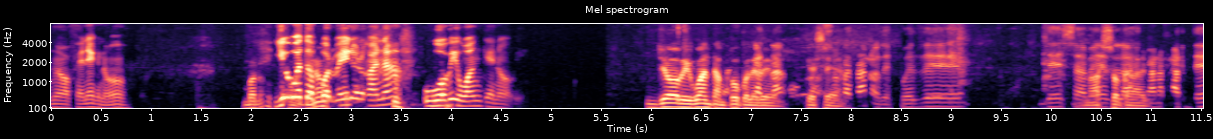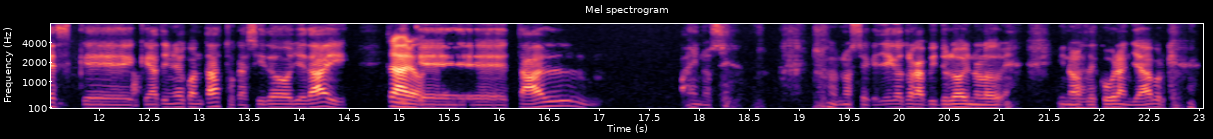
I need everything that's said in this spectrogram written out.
No, Fennec no. Bueno, Yo ¿por qué voto no? por Bail Organa u Obi-Wan Kenobi. Yo Obi-Wan tampoco le veo que sea. Después de, de saber la hermana Martez que, que ha tenido contacto, que ha sido Jedi Claro. y que tal. Ay, no sé. No, no sé, que llegue otro capítulo y no lo, y no los descubran ya, porque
